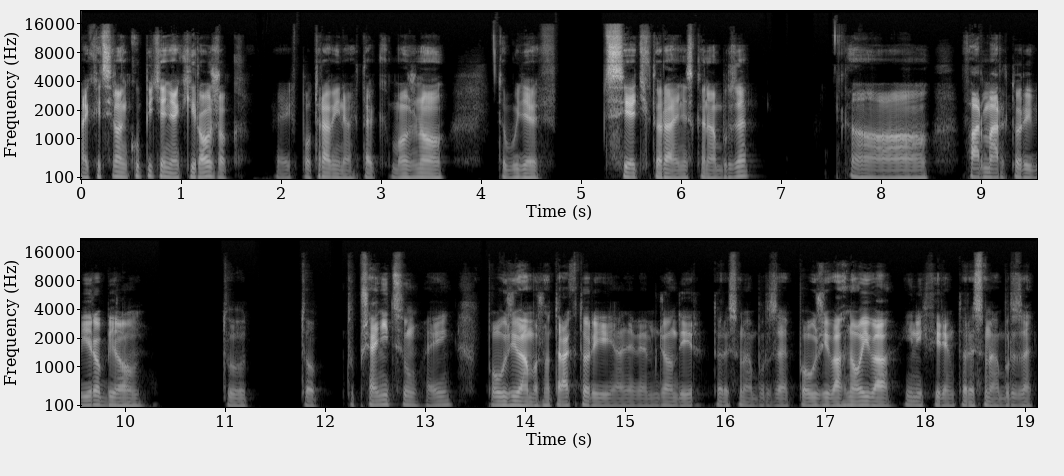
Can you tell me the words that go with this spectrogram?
aj keď si len kúpite nejaký rožok hej, v potravinách, tak možno to bude sieť, ktorá je dneska na burze. Farmár, ktorý vyrobil tú, tú, tú pšenicu, hej, používa možno traktory, ja neviem, John Deere, ktoré sú na burze, používa hnojiva iných firiem, ktoré sú na burze,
